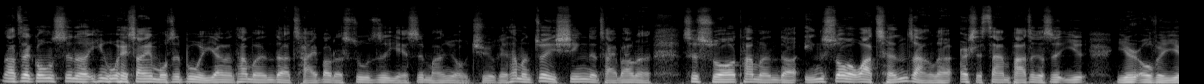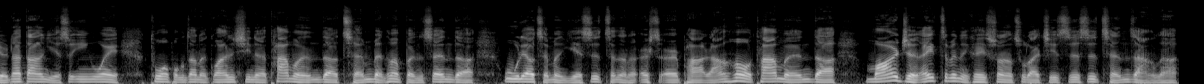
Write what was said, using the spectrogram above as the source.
那这公司呢，因为商业模式不一样呢，他们的财报的数字也是蛮有趣。给他们最新的财报呢，是说他们的营收。哇，成长了二十三趴，这个是 year year over year。那当然也是因为通货膨胀的关系呢，他们的成本，他们本身的物料成本也是成长了二十二趴。然后他们的 margin，哎，这边你可以算得出来，其实是成长了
